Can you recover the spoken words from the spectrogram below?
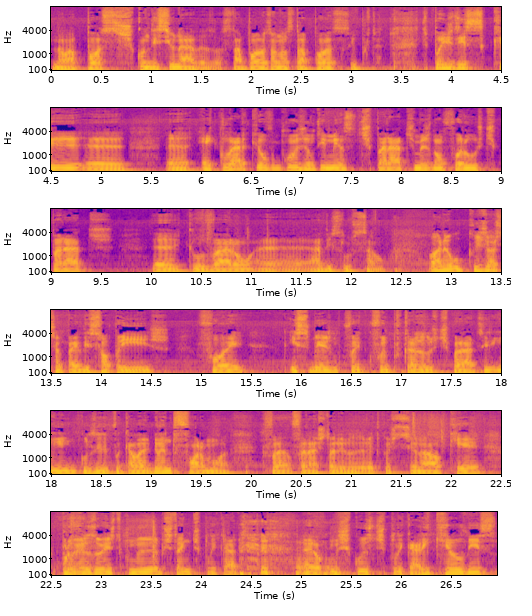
não há posses condicionadas. Ou se dá posse ou não se dá posse. E, portanto, depois disse que eh, é claro que houve um conjunto imenso de disparates, mas não foram os disparates que levaram à dissolução. Ora, o que Jorge Sampaio disse ao país foi isso mesmo, que foi, que foi por causa dos disparates e, e, inclusive foi aquela grande fórmula que fa- fará a história no direito constitucional, que é por razões de que me abstenho de explicar, é, ou que me escuso de explicar, e que ele disse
